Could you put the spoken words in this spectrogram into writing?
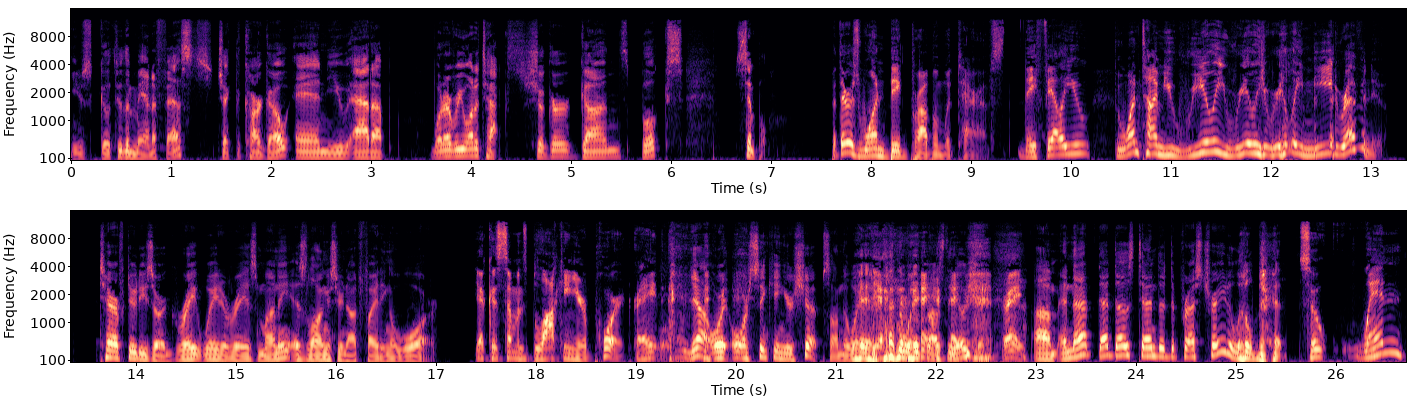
you just go through the manifests, check the cargo, and you add up whatever you want to tax sugar, guns, books. Simple. But there is one big problem with tariffs. They fail you the one time you really, really, really need revenue. Tariff duties are a great way to raise money as long as you're not fighting a war. Yeah, because someone's blocking your port, right? yeah, or, or sinking your ships on the way yeah, on the way across the ocean. right. Um, and that that does tend to depress trade a little bit. So when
